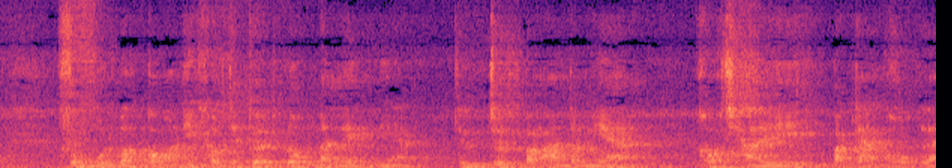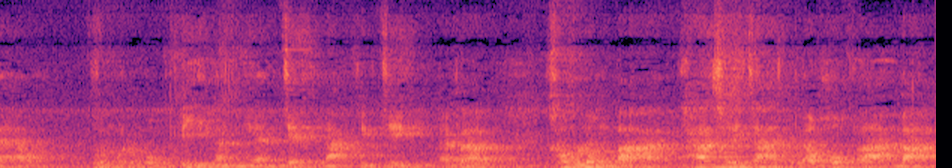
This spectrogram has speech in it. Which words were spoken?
2สมมุติว่าก่อนที่เขาจะเกิดโรคมะเร็งเนี่ยถึงจุดประมาณตรงเนี้ยเขาใช้ประกันครบแล้ว สมมติว่าปีนั้นเนี่ยเจ็บหนักจริงๆนะครับเข้าโรงพยาบาลค่าใช้จ่ายไปแล้ว 6 ล้านบาท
